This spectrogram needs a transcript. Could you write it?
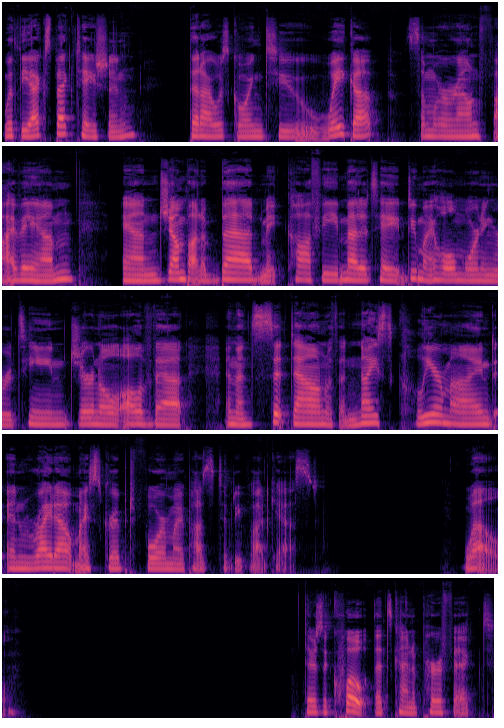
with the expectation that I was going to wake up somewhere around 5 a.m and jump out of bed, make coffee, meditate, do my whole morning routine, journal, all of that, and then sit down with a nice, clear mind and write out my script for my positivity podcast. Well, there's a quote that's kind of perfect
